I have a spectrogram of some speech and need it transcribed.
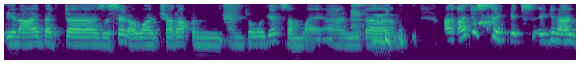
you know, but uh, as I said, I won't shut up and, until we get somewhere. And um, I, I, just think it's, you know,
